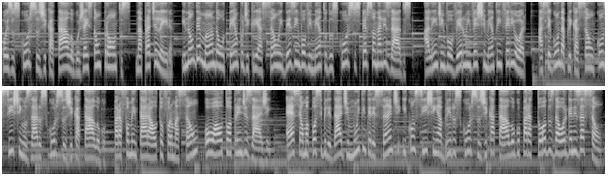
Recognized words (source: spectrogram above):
pois os cursos de catálogo já estão prontos, na prateleira, e não demandam o tempo de criação e desenvolvimento dos cursos personalizados, além de envolver um investimento inferior. A segunda aplicação consiste em usar os cursos de catálogo para fomentar a autoformação ou autoaprendizagem. Essa é uma possibilidade muito interessante e consiste em abrir os cursos de catálogo para todos da organização,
